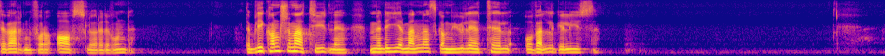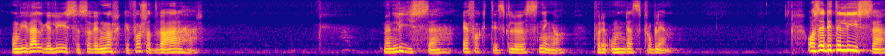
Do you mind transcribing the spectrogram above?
til verden for å avsløre det vonde. Det blir kanskje mer tydelig, men det gir mennesker mulighet til å velge lyset. Om vi velger lyset, så vil mørket fortsatt være her. Men lyset er faktisk løsninga på det ondes problem. Og så er dette lyset,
